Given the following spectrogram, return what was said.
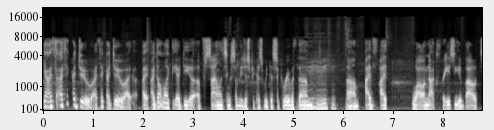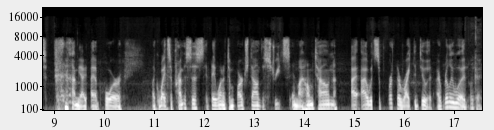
Yeah, I, th- I think I do. I think I do. I, I, I don't like the idea of silencing somebody just because we disagree with them. Mhm. Um, I, I, while I'm not crazy about, I mean, I, I abhor like white supremacists. If they wanted to march down the streets in my hometown, I, I would support their right to do it. I really would. Okay.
